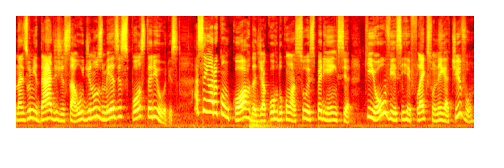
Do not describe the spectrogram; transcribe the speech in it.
nas unidades de saúde nos meses posteriores. A senhora concorda, de acordo com a sua experiência, que houve esse reflexo negativo?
